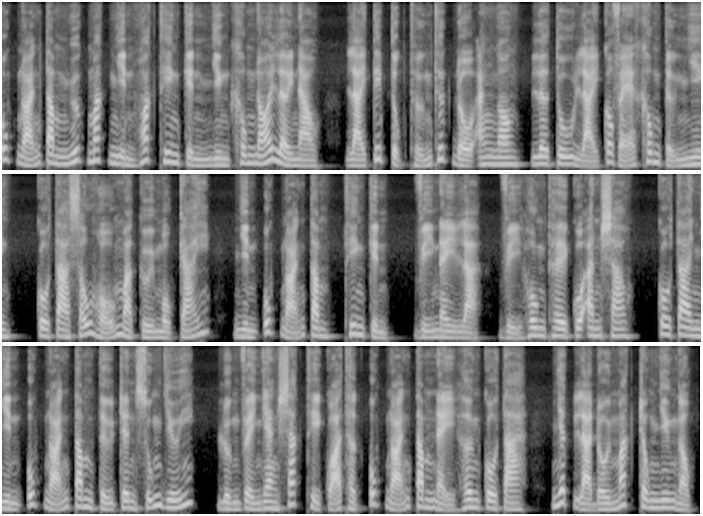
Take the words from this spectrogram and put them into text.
Úc Noãn Tâm ngước mắt nhìn Hoắc Thiên Kình nhưng không nói lời nào, lại tiếp tục thưởng thức đồ ăn ngon. Lơ Tu lại có vẻ không tự nhiên, cô ta xấu hổ mà cười một cái, nhìn Úc Noãn Tâm, Thiên Kình, vị này là vị hôn thê của anh sao? Cô ta nhìn út noãn tâm từ trên xuống dưới, luận về nhan sắc thì quả thật út noãn tâm này hơn cô ta, nhất là đôi mắt trông như ngọc,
